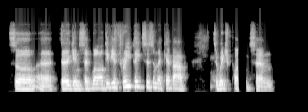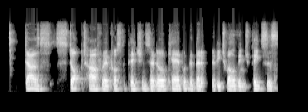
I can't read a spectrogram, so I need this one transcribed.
So uh, Ergin said, Well, I'll give you three pizzas and a kebab. To which point um, Daz stopped halfway across the pitch and said, "Okay, but there better be twelve-inch pizzas."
